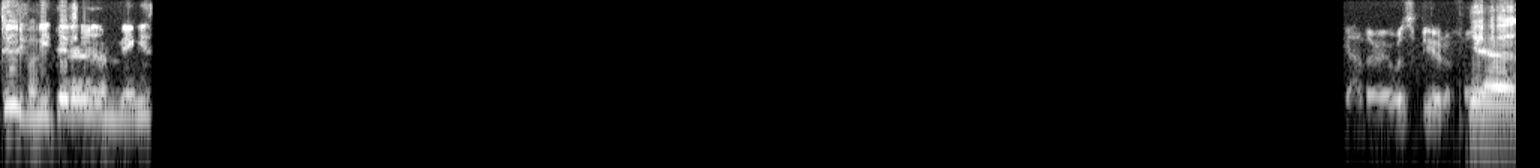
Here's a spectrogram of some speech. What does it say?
Dude, we did an amazing. Together, it was beautiful. Yeah,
